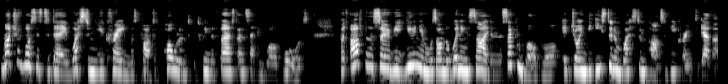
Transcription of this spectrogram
Much of what is today Western Ukraine was part of Poland between the First and Second World Wars, but after the Soviet Union was on the winning side in the Second World War, it joined the eastern and western parts of Ukraine together.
